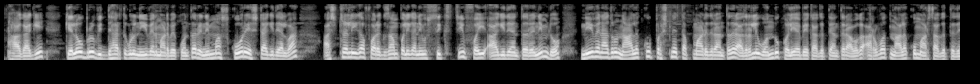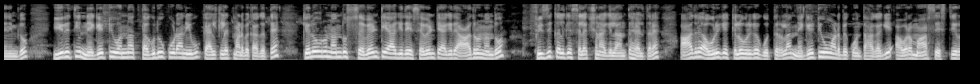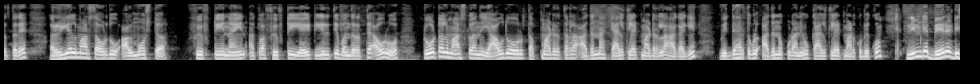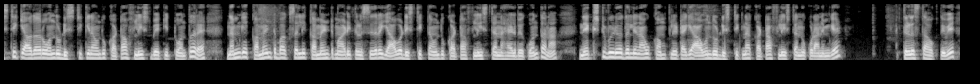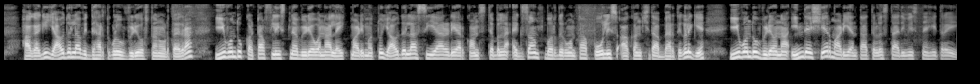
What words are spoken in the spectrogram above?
ಹಾಗಾಗಿ ಕೆಲವೊಬ್ಬರು ವಿದ್ಯಾರ್ಥಿಗಳು ನೀವೇನು ಮಾಡಬೇಕು ಅಂತಾರೆ ನಿಮ್ಮ ಸ್ಕೋರ್ ಎಷ್ಟಾಗಿದೆ ಅಲ್ವಾ? ಅಷ್ಟರಲ್ಲಿ ಈಗ ಫಾರ್ ಎಕ್ಸಾಂಪಲ್ ಈಗ ನೀವು ಸಿಕ್ಸ್ಟಿ ಫೈ ಆಗಿದೆ ಅಂತಂದರೆ ನಿಮ್ಮದು ನೀವೇನಾದರೂ ನಾಲ್ಕು ಪ್ರಶ್ನೆ ತಪ್ಪು ಮಾಡಿದ್ರೆ ಅಂತಂದರೆ ಅದರಲ್ಲಿ ಒಂದು ಕಳಿಯಬೇಕಾಗುತ್ತೆ ಅಂತಾರೆ ಆವಾಗ ಅರವತ್ನಾಲ್ಕು ಮಾರ್ಕ್ಸ್ ಆಗುತ್ತದೆ ನಿಮ್ಮದು ಈ ರೀತಿ ನೆಗೆಟಿವನ್ನು ತೆಗೆದು ಕೂಡ ನೀವು ಕ್ಯಾಲ್ಕುಲೇಟ್ ಮಾಡಬೇಕಾಗತ್ತೆ. ಕೆಲವರು ನಂದು ಸೆವೆಂಟಿ ಆಗಿದೆ ಸೆವೆಂಟಿ ಆಗಿದೆ, ಆದರೂ ನಂದು ಫಿಸಿಕಲ್ಗೆ ಸೆಲೆಕ್ಷನ್ ಆಗಿಲ್ಲ ಅಂತ ಹೇಳ್ತಾರೆ. ಆದರೆ ಅವರಿಗೆ ಕೆಲವರಿಗೆ ಗೊತ್ತಿರಲ್ಲ, ನೆಗೆಟಿವ್ ಮಾಡಬೇಕು ಅಂತ. ಹಾಗಾಗಿ ಅವರ ಮಾರ್ಕ್ಸ್ ಎಷ್ಟಿರುತ್ತದೆ? ರಿಯಲ್ ಮಾರ್ಕ್ಸ್ ಅವ್ರದ್ದು ಆಲ್ಮೋಸ್ಟ್ ಫಿಫ್ಟಿ ನೈನ್ ಅಥವಾ ಫಿಫ್ಟಿ ಏಯ್ಟ್ ಈ ರೀತಿ ಬಂದಿರುತ್ತೆ. ಅವರು ಟೋಟಲ್ ಮಾರ್ಕ್ಸ್ಗಳನ್ನು ಯಾವುದು ಅವರು ತಪ್ಪು ಮಾಡಿರ್ತಾರಲ್ಲ, ಅದನ್ನು ಕ್ಯಾಲ್ಕುಲೇಟ್ ಮಾಡಿರಲ್ಲ, ಹಾಗಾಗಿ ವಿದ್ಯಾರ್ಥಿಗಳು ಅದನ್ನು ಕೂಡ ನೀವು ಕ್ಯಾಲ್ಕುಲೇಟ್ ಮಾಡ್ಕೋಬೇಕು. ನಿಮಗೆ ಬೇರೆ ಡಿಸ್ಟಿಕ್ ಯಾವುದಾದ್ರು ಒಂದು ಡಿಸ್ಟಿಕ್ಕಿನ ಒಂದು ಕಟ್ ಆಫ್ ಲೀಸ್ಟ್ ಬೇಕಿತ್ತು ಅಂತಂದರೆ, ನಮಗೆ ಕಮೆಂಟ್ ಬಾಕ್ಸಲ್ಲಿ ಕಮೆಂಟ್ ಮಾಡಿ ತಿಳಿಸಿದರೆ ಯಾವ ಡಿಸ್ಟಿಕ್ನ ಒಂದು ಕಟ್ ಆಫ್ ಲೀಸ್ಟನ್ನು ಹೇಳಬೇಕು ಅಂತ ನೆಕ್ಸ್ಟ್ ವಿಡಿಯೋದಲ್ಲಿ ನಾವು ಕಂಪ್ಲೀಟಾಗಿ ಆ ಒಂದು ಡಿಸ್ಟಿಕ್ನ ಕಟ್ ಆಫ್ ಲೀಸ್ಟನ್ನು ಕೂಡ ನಿಮಗೆ ತಿಳಿಸ್ತಾ ಹೋಗ್ತೀವಿ. ಹಾಗಾಗಿ ಯಾವುದೆಲ್ಲ ವಿದ್ಯಾರ್ಥಿಗಳು ವಿಡಿಯೋಸ್ನ ನೋಡ್ತಾ ಇದ್ರ, ಈ ಒಂದು ಕಟ್ ಆಫ್ ಲೀಸ್ಟ್ನ ವಿಡಿಯೋವನ್ನು ಲೈಕ್ ಮಾಡಿ ಮತ್ತು ಯಾವುದೆಲ್ಲ ಸಿ ಆರ್ ಡಿ ಆರ್ ಕಾನ್ಸ್ಟೇಬಲ್ನ ಎಕ್ಸಾಮ್ಸ್ ಬರೆದಿರುವಂತಹ ಪೊಲೀಸ್ ಆಕಾಂಕ್ಷಿತ ಅಭ್ಯರ್ಥಿಗಳಿಗೆ ಈ ಒಂದು ವಿಡಿಯೋನ ಹಿಂದೆ ಶೇರ್ ಮಾಡಿ ಅಂತ ತಿಳಿಸ್ತಾ ಇದ್ದೀವಿ ಸ್ನೇಹಿತರೆ.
